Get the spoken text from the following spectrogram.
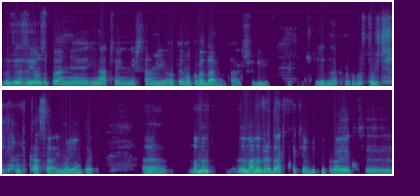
ludzie żyją zupełnie inaczej niż sami o tym opowiadają, tak, czyli, czyli jednak no po prostu liczy się dla nich kasa i majątek. E, no my, my mamy w redakcji taki ambitny projekt, y,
